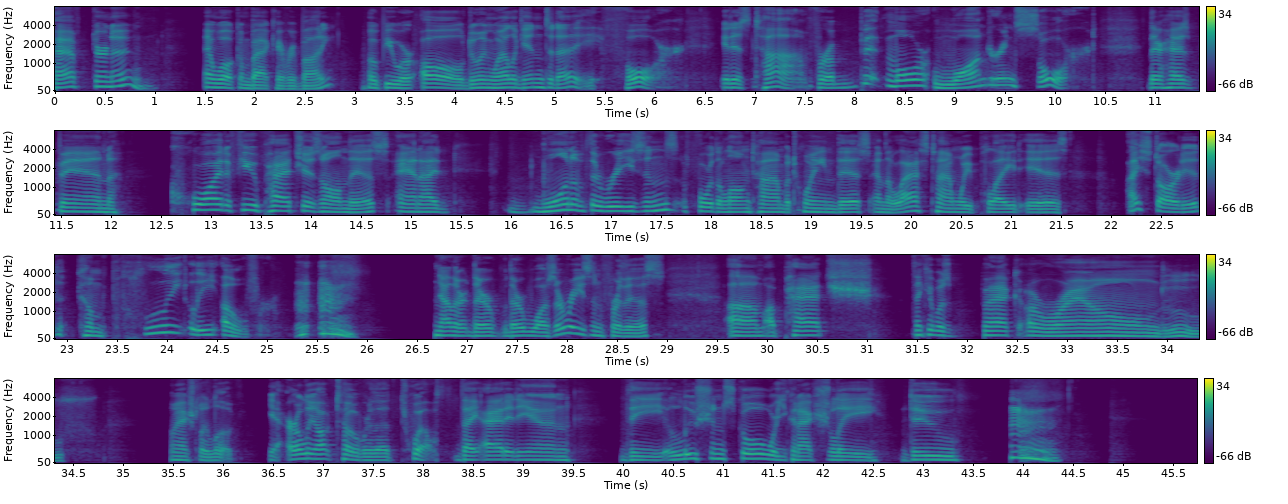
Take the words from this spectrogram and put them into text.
afternoon, and welcome back, everybody. Hope you are all doing well again today, for it is time for a bit more Wandering Sword. There has been quite a few patches on this, and I one of the reasons for the long time between this and the last time we played is I started completely over. now there there there was a reason for this. Um, a patch, I think it was back around. Ooh, let me actually look. Yeah, early October, the twelfth. They added in the Lucian School where you can actually do. I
